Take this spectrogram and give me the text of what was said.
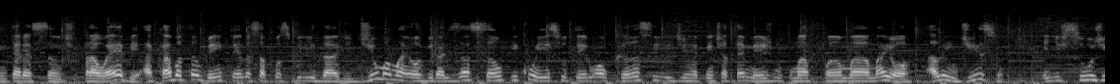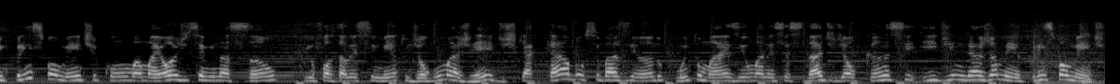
interessante para a web, acaba também tendo essa possibilidade de uma maior viralização e com isso ter um alcance e de repente até mesmo uma fama maior. Além disso, eles surgem principalmente com uma maior disseminação e o fortalecimento de algumas redes que acabam se baseando muito mais em uma necessidade de alcance e de engajamento, principalmente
